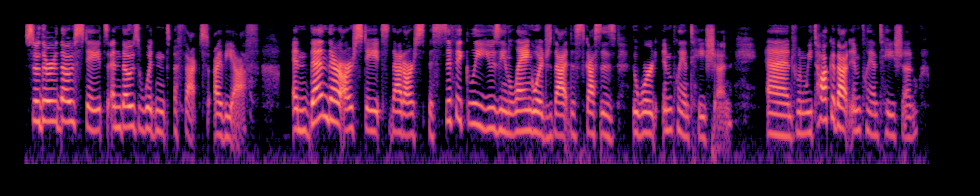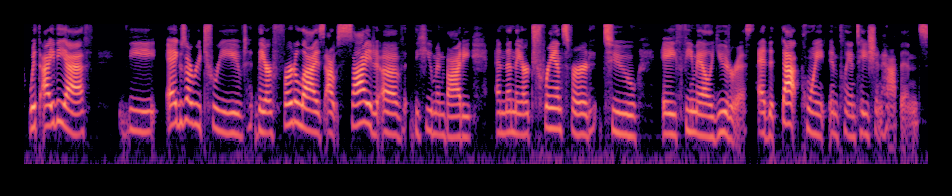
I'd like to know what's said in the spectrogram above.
So there are those states, and those wouldn't affect IVF. And then there are states that are specifically using language that discusses the word implantation. And when we talk about implantation with IVF, the eggs are retrieved, they are fertilized outside of the human body, and then they are transferred to a female uterus. And at that point, implantation happens.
